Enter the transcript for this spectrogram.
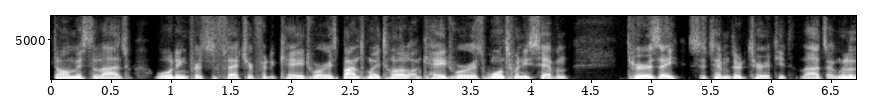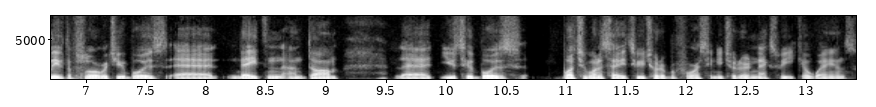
Don't miss the lads. Wooding versus Fletcher for the Cage Warriors. Bantamweight title on Cage Warriors 127. Thursday, September 30th. Lads, I'm going to leave the floor with you boys, uh, Nathan and Dom. Uh, you two boys, what you want to say to each other before seeing each other next week at weigh-ins?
